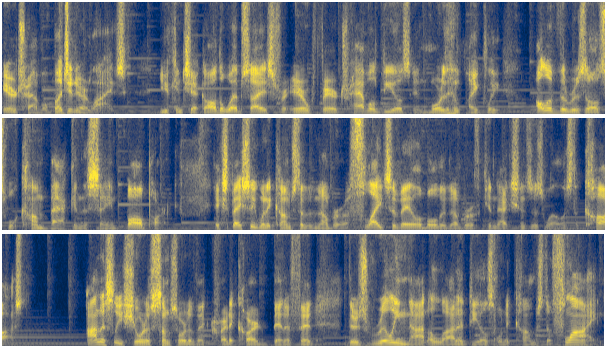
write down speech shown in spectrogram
air travel budget airlines you can check all the websites for airfare travel deals and more than likely all of the results will come back in the same ballpark especially when it comes to the number of flights available the number of connections as well as the cost honestly short of some sort of a credit card benefit there's really not a lot of deals when it comes to flying.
